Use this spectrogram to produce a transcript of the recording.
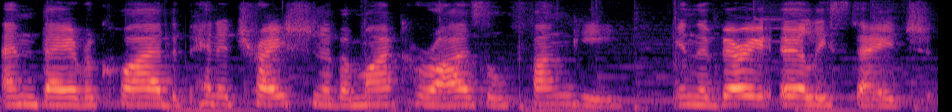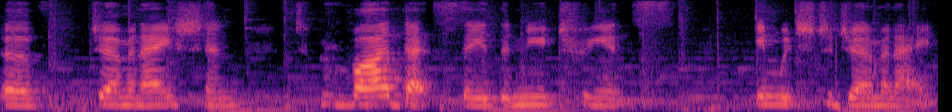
and they require the penetration of a mycorrhizal fungi in the very early stage of germination to provide that seed the nutrients in which to germinate.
